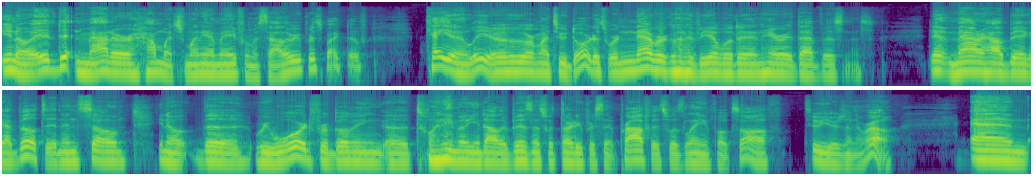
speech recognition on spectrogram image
you know, it didn't matter how much money I made from a salary perspective. Kaya and Leah, who are my two daughters, were never going to be able to inherit that business. Didn't matter how big I built it. And so, you know, the reward for building a $20 million business with 30% profits was laying folks off two years in a row. And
